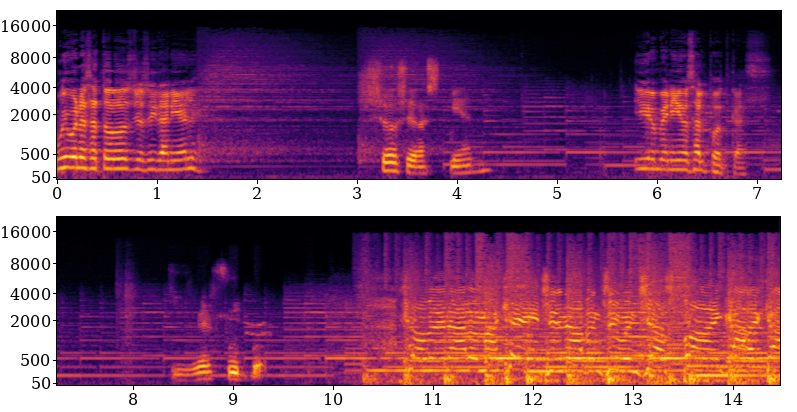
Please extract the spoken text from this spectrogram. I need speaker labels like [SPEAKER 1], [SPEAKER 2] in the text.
[SPEAKER 1] Muy buenas a todos, yo soy Daniel
[SPEAKER 2] Yo, Sebastián,
[SPEAKER 1] y bienvenidos al podcast.
[SPEAKER 2] y el fútbol.
[SPEAKER 3] Coming out of my cage and I've been doing just fine. Gotta, gotta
